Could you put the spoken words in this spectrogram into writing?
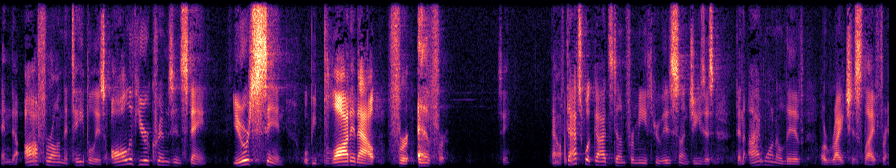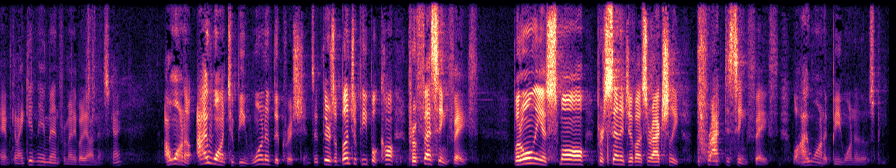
And the offer on the table is all of your crimson stain, your sin will be blotted out forever. See? Now, if that's what God's done for me through his son Jesus, then I want to live a righteous life for him. Can I get an amen from anybody on this, okay? I want to I want to be one of the Christians. If there's a bunch of people call, professing faith, but only a small percentage of us are actually practicing faith, well, I want to be one of those people.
